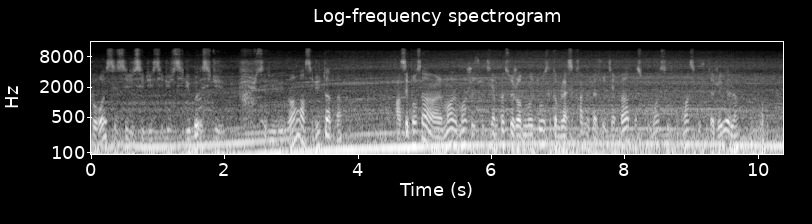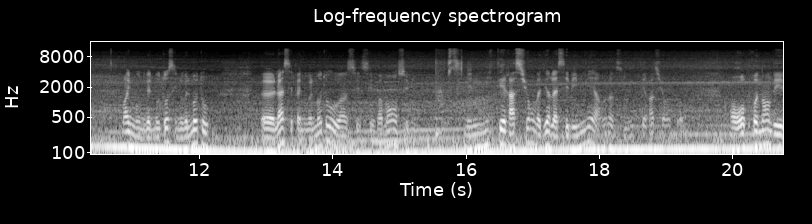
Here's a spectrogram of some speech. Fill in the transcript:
pour eux, c'est du, du, du, du, du top. Hein c'est pour ça, hein. moi, moi je soutiens pas ce genre de moto, c'est comme la Scram, je la soutiens pas parce que moi c'est moi c'est foutage de gueule. Hein. Moi une nouvelle moto c'est une nouvelle moto. Euh, là c'est pas une nouvelle moto, hein. c'est vraiment une, itération on va dire de la CB Miller, c'est une itération En reprenant des,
